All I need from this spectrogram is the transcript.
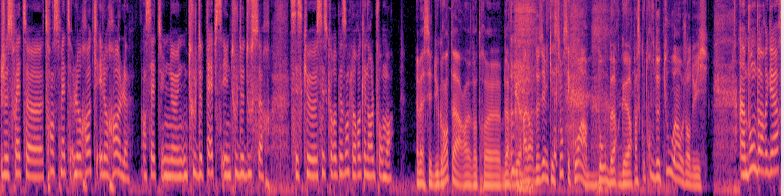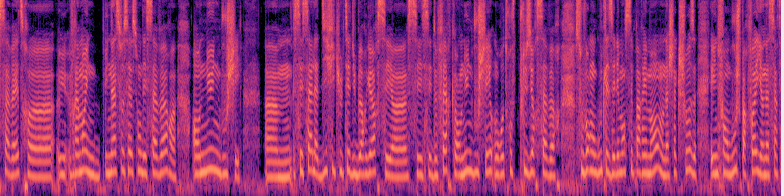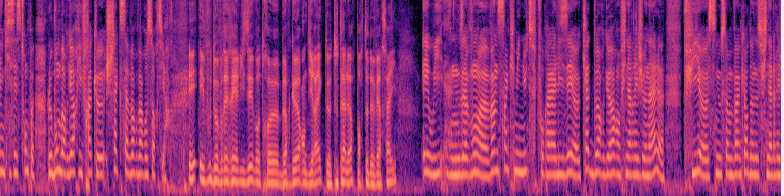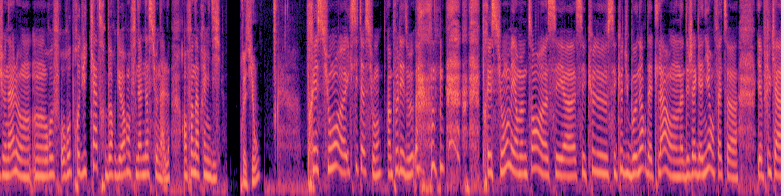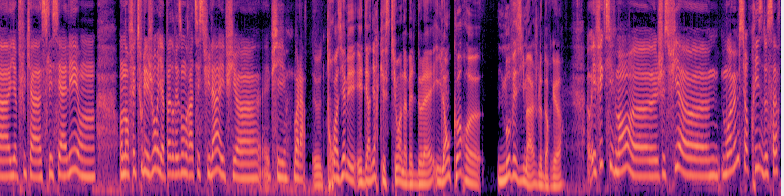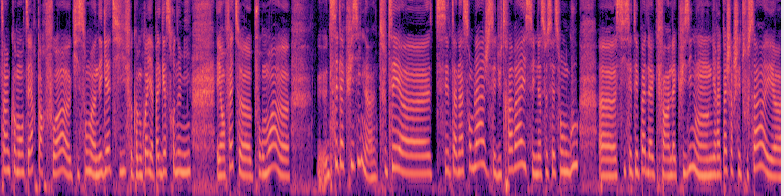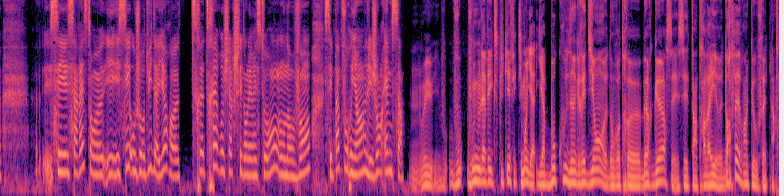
je souhaite euh, transmettre le rock et le roll en fait une, une touche de peps et une touche de douceur. C'est ce que c'est ce que représente le rock and roll pour moi. eh ben, C'est du grand art, euh, votre burger. Alors, deuxième question, c'est quoi un bon burger? Parce qu'on trouve de tout hein, aujourd'hui. Un bon burger, ça va être euh, vraiment une, une association des saveurs en une bouchée. Euh, c'est ça la difficulté du burger, c'est euh, c'est de faire qu'en une bouchée, on retrouve plusieurs saveurs. Souvent, on goûte les éléments séparément, on a chaque chose, et une fois en bouche, parfois, il y en a certaines qui s'estompent. Le bon burger, il fera que chaque saveur va ressortir. Et, et vous devrez réaliser votre burger en direct euh, tout à l'heure, porte de Versailles? Et oui, nous avons euh, 25 minutes pour réaliser euh, quatre burgers en finale régionale. Puis, euh, si nous sommes vainqueurs de notre finale régionale, on, on reproduit quatre burgers en finale nationale en fin d'après-midi. Pression? Pression, euh, excitation, un peu les deux. Pression, mais en même temps, euh, c'est euh, c'est que c'est que du bonheur d'être là. On a déjà gagné en fait. Il y a plus qu'à il y a plus qu'à se laisser aller. On on en fait tous les jours. Il n'y a pas de raison de rater celui-là. Et puis euh, et puis voilà. Euh, Troisième et, et dernière question, Annabelle Delahaye. Il a encore euh, une mauvaise image, le burger? Effectivement, euh, je suis euh, moi-même surprise de certains commentaires parfois euh, qui sont euh, négatifs, comme quoi il n'y a pas de gastronomie. Et en fait, euh, pour moi. euh, c'est de la cuisine. Tout est, euh, c'est un assemblage, c'est du travail, c'est une association de goûts. Euh, si c'était pas de la, enfin, de la cuisine, on n'irait pas chercher tout ça. Et euh, c'est, ça reste, et, et c'est aujourd'hui d'ailleurs euh, très très recherché dans les restaurants. On en vend. C'est pas pour rien. Les gens aiment ça. Mm, Oui, vous, nous l'avez expliqué, effectivement, il y a, il y a beaucoup d'ingrédients euh, dans votre burger. C'est- un travail euh, d'orfèvre hein, que vous faites là.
